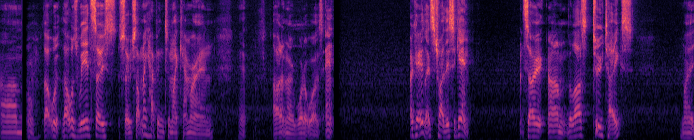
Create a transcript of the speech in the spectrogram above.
Um, oh, that was that was weird. So so something happened to my camera and yeah, I don't know what it was. And okay, let's try this again. So um, the last two takes, my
